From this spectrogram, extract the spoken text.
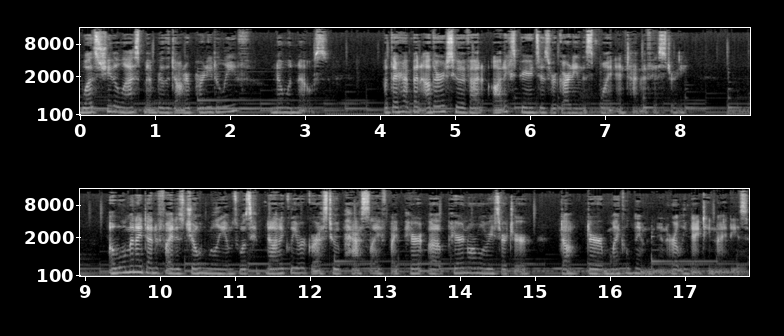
Was she the last member of the Donner Party to leave? No one knows but there have been others who have had odd experiences regarding this point in time of history. A woman identified as Joan Williams was hypnotically regressed to a past life by par- a paranormal researcher, Dr. Michael Newton, in early 1990s,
